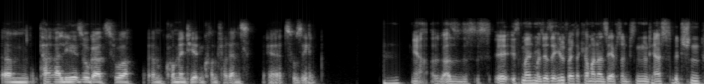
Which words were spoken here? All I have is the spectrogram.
ähm, parallel sogar zur ähm, kommentierten Konferenz äh, zu sehen. Mhm. Ja, also das ist, äh, ist manchmal sehr, sehr hilfreich. Da kann man dann selbst ein bisschen hin und her switchen und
